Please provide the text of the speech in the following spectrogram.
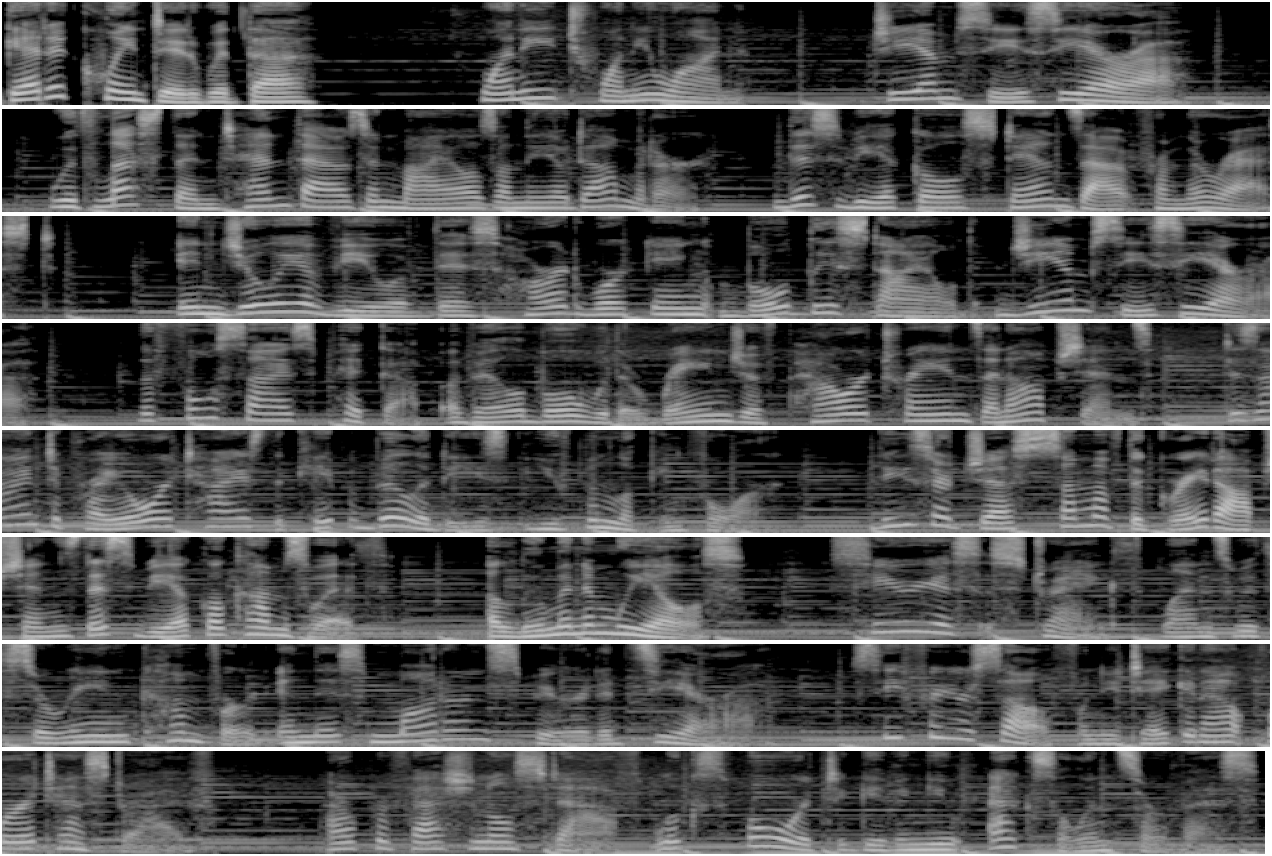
Get acquainted with the 2021 GMC Sierra. With less than 10,000 miles on the odometer, this vehicle stands out from the rest. Enjoy a view of this hard-working, boldly styled GMC Sierra, the full-size pickup available with a range of powertrains and options designed to prioritize the capabilities you've been looking for. These are just some of the great options this vehicle comes with. Aluminum wheels. Serious strength blends with serene comfort in this modern spirited Sierra. See for yourself when you take it out for a test drive. Our professional staff looks forward to giving you excellent service.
